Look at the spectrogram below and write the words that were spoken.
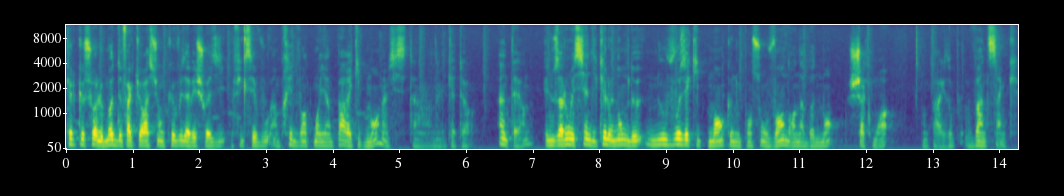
Quel que soit le mode de facturation que vous avez choisi, fixez-vous un prix de vente moyen par équipement, même si c'est un indicateur interne. Et nous allons ici indiquer le nombre de nouveaux équipements que nous pensons vendre en abonnement chaque mois. Donc par exemple 25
